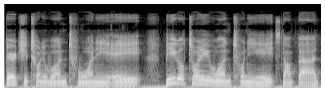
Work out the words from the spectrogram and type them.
Baertschi 21 28. Beagle 21 28. It's not bad.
